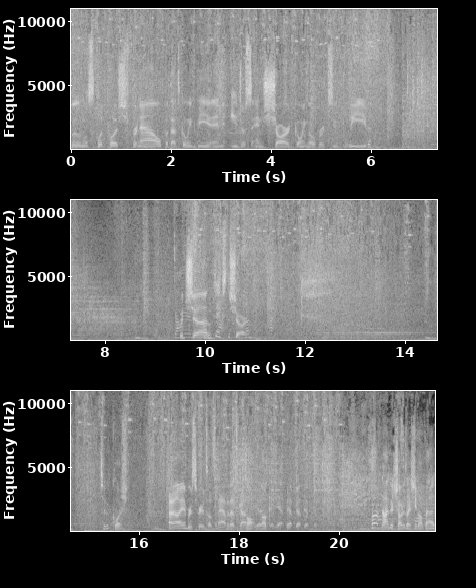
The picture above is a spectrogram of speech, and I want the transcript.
Moon will split push for now, but that's going to be an Aegis and Shard going over to Bleed. Which, uh, who takes the shard? It's a good question. Uh, Ember Spirits doesn't have it. That's got to Oh, be it. okay, yeah, yep, yep, yep, yep. Well, Naga Shard is actually not bad,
